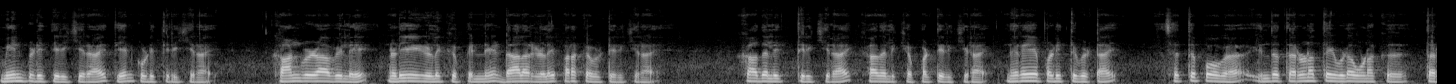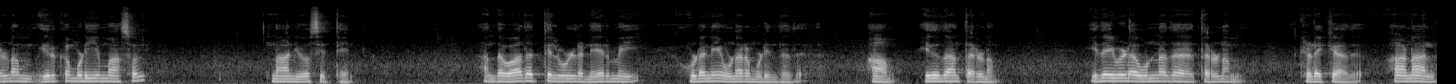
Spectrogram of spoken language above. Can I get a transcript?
மீன் பிடித்திருக்கிறாய் தேன் குடித்திருக்கிறாய். கான்விழாவிலே நடிகைகளுக்கு பின்னே டாலர்களை பறக்க விட்டிருக்கிறாய். காதலித்திருக்கிறாய் காதலிக்கப்பட்டிருக்கிறாய். நிறைய படித்து விட்டாய். செத்துப்போக இந்த தருணத்தை விட உனக்கு தருணம் இருக்க முடியுமா சொல்? நான் யோசித்தேன். அந்த வாதத்தில் உள்ள நேர்மை உடனே உணர முடிந்தது. ஆம் இதுதான் தருணம். இதைவிட உன்னத தருணம் கிடைக்காது. ஆனால்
